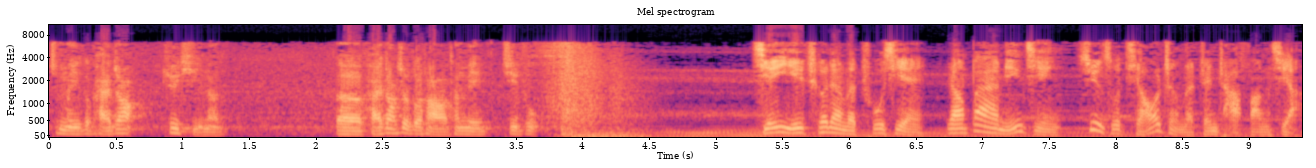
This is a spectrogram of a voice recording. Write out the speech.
这么一个牌照，具体呢，呃，牌照是多少他没记住。嫌疑车辆的出现，让办案民警迅速调整了侦查方向。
